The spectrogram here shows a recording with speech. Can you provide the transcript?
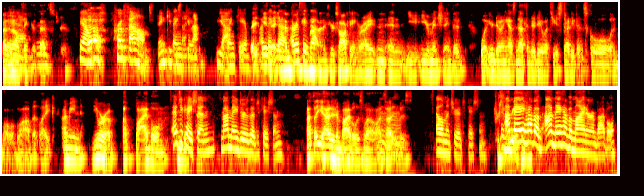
but I don't think that that's true. Yeah. Oh, profound. Thank you for Thank saying you. that. Yeah. Thank you. I and, take that. I received that. that. As you're talking, right? And and you, you're mentioning that what you're doing has nothing to do with you studied in school and blah blah blah. But like, I mean, you were a, a Bible education. Major. My major is education. I thought you had it in Bible as well. I mm thought it was elementary education. I may have a I may have a minor in Bible.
